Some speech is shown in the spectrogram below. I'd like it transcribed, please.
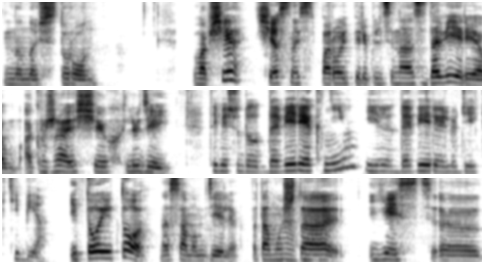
наносит урон. Вообще, честность порой переплетена с доверием окружающих людей. Ты имеешь в виду доверие к ним или доверие людей к тебе? И то, и то на самом деле. Потому uh-huh. что есть э,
